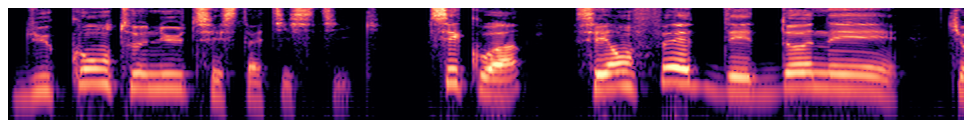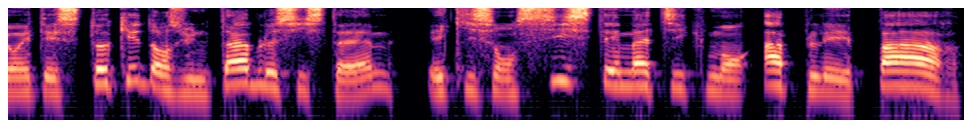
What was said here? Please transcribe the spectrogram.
du contenu de ces statistiques. C'est quoi? C'est en fait des données qui ont été stockées dans une table système et qui sont systématiquement appelées par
